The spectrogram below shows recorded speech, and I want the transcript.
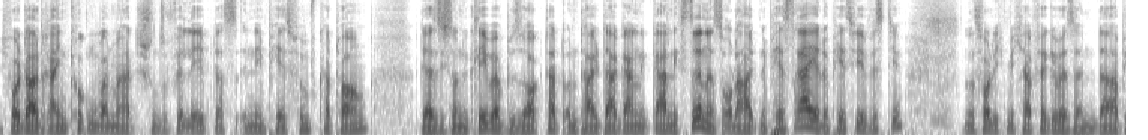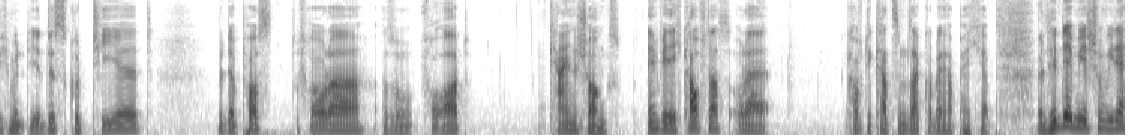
Ich wollte halt reingucken, weil man hatte schon so viel erlebt, dass in dem PS5-Karton, der sich so eine Kleber besorgt hat und halt da gar, gar nichts drin ist. Oder halt eine PS3 oder PS4, wisst ihr? Und das wollte ich mich halt vergewissern. Da habe ich mit ihr diskutiert mit der Postfrau da, also vor Ort, keine Chance. Entweder ich kaufe das oder kaufe die Katze im Sack oder ich habe Pech gehabt. Und hinter mir schon wieder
